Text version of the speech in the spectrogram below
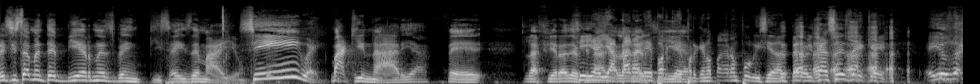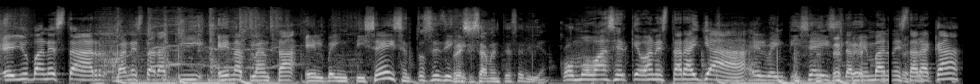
precisamente viernes 26 de mayo. Sí, güey. Maquinaria, fe- la fiera de Sí, ya, ya, párale, porque, porque no pagaron publicidad. Pero el caso es de que ellos, ellos van a estar, van a estar aquí en Atlanta el 26. Entonces dije, Precisamente ese día. ¿Cómo va a ser que van a estar allá el 26 y también van a estar acá?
